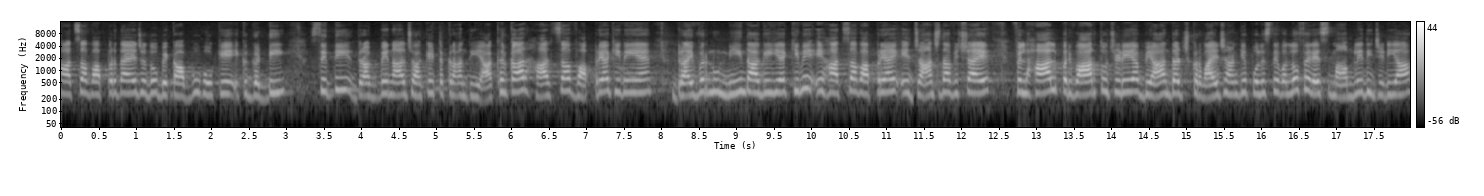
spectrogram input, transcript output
ਹਾਦਸਾ ਵਾਪਰਦਾ ਹੈ ਜਦੋਂ ਬੇਕਾਬੂ ਹੋ ਕੇ ਇੱਕ ਗੱਡੀ ਸਿੱਧੀ ਦਰਖਤ ਦੇ ਨਾਲ ਜਾ ਕੇ ਟਕਰਾਉਂਦੀ ਹੈ। ਆਖਰਕਾਰ ਹਾਦਸਾ ਵਾਪਰਿਆ ਕਿਵੇਂ ਹੈ? ਡਰਾਈਵਰ ਨੂੰ ਨੀਂਦ ਆ ਗਈ ਹੈ। ਕਿਵੇਂ ਇਹ ਹਾਦਸਾ ਵਾਪਰਿਆ ਹੈ? ਇਹ ਜਾਂਚ ਦਾ ਵਿਸ਼ਾ ਹੈ। ਫਿਲਹਾਲ ਪਰਿਵਾਰ ਤੋਂ ਜਿਹੜੇ ਆ ਬਿਆਨ ਦਰਜ ਕਰਵਾਏ ਜਾਣਗੇ। ਪੁਲਿਸ ਦੇ ਵੱਲੋਂ ਫਿਰ ਇਸ ਮਾਮਲੇ ਦੀ ਜਿਹੜੀ ਆ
